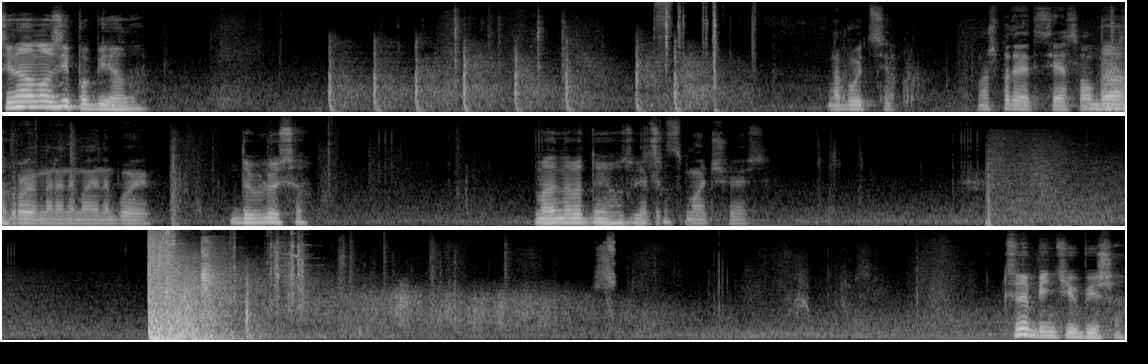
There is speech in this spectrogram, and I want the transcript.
Ці на нозі побігли. На будці. Можеш подивитися, я свободаю Да. зброю, в мене немає набоїв. Дивлюся. У мене не видно його Я звідси. підсмочуюсь. Сюди бінтів більше.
